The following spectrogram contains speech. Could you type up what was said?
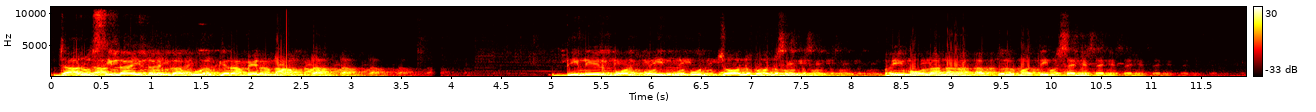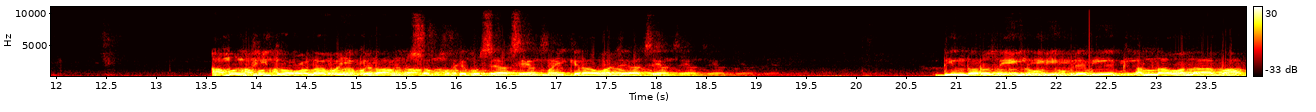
যার ওসিলায় দুর্গাপুর গ্রামের নামটা দিনের পর দিন উজ্জ্বল হচ্ছে। ভাই মৌলানা আব্দুল মাতিন সাহেব। আমন্ত্রিত ওলামাই কেরাম সম্মুখে বসে আছেন মাইকের আওয়াজে আছেন। দিন দরদি নবী প্রেমিক আল্লাহ ওয়ালা বাপ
